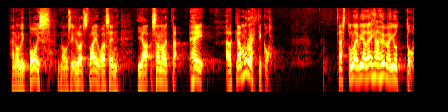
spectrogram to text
Hän oli pois, nousi ylös taivaaseen ja sanoi, että hei, älkää murehtiko. Tästä tulee vielä ihan hyvä juttu.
